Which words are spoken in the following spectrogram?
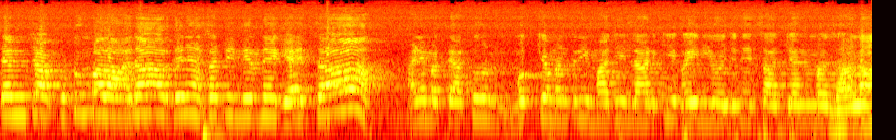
त्यांच्या कुटुंबाला आधार देण्यासाठी निर्णय घ्यायचा आणि मग त्यातून मुख्यमंत्री माझी लाडकी बहीण योजनेचा जन्म झाला.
